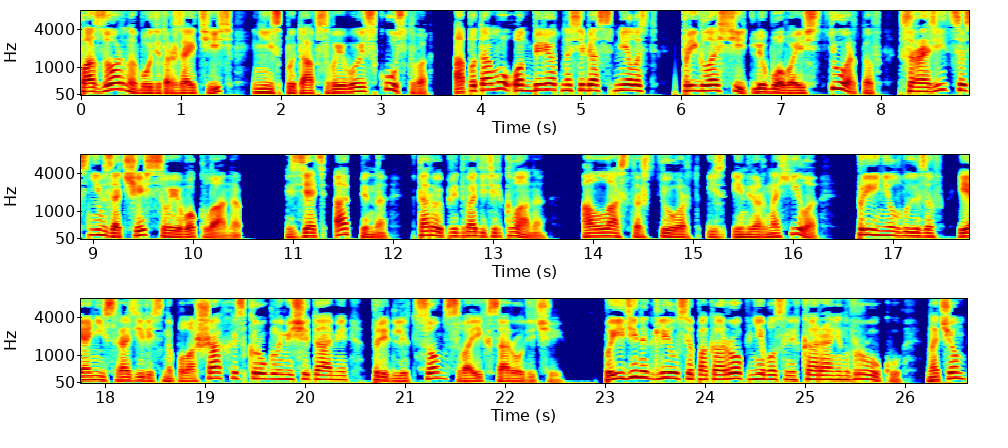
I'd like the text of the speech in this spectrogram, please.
позорно будет разойтись, не испытав своего искусства, а потому он берет на себя смелость пригласить любого из стюартов сразиться с ним за честь своего клана. Зять Аппина, второй предводитель клана, Алластер Стюарт из Инвернахила, принял вызов, и они сразились на палашах и с круглыми щитами пред лицом своих сородичей. Поединок длился, пока Роб не был слегка ранен в руку, на чем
